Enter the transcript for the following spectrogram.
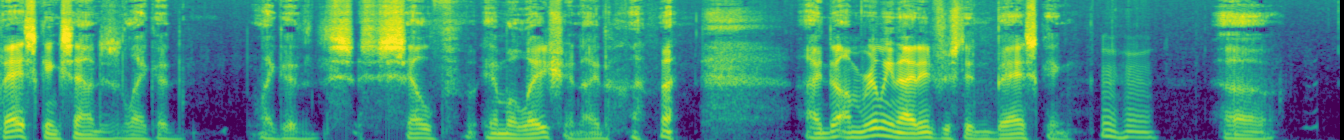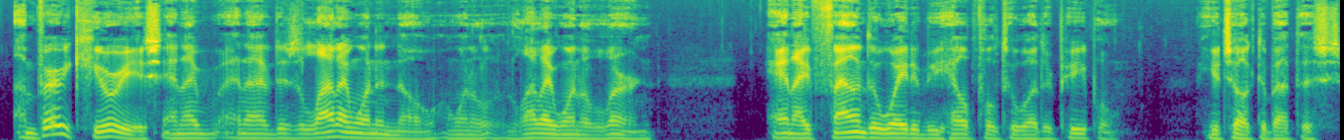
Basking sounds like a like a self immolation. I, I, am really not interested in basking. Mm-hmm. Uh, I'm very curious, and I and I, there's a lot I want to know. I want a lot I want to learn, and I found a way to be helpful to other people. You talked about this,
